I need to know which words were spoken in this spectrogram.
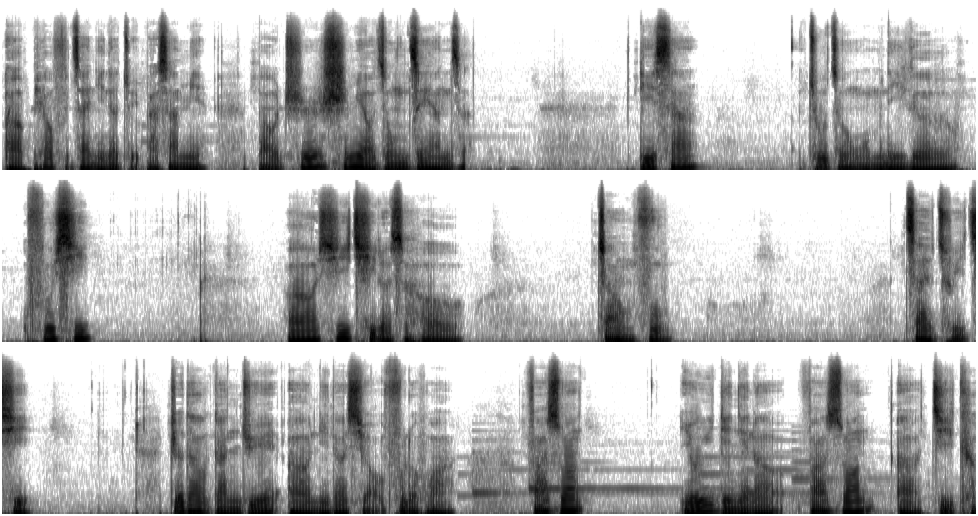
啊，漂浮在你的嘴巴上面，保持十秒钟这样子。第三，注重我们的一个呼吸。呃，吸气的时候胀腹，再吹气，直到感觉啊你的小腹的话发酸，有一点点的发酸啊即可。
